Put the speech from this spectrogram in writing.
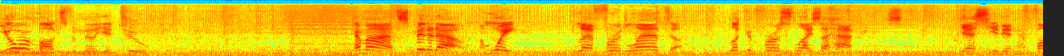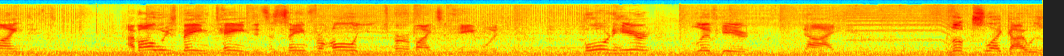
your mug's familiar too. Come on, spit it out. I'm waiting. Left for Atlanta, looking for a slice of happiness. Guess you didn't find it. I've always maintained it's the same for all you termites in Heywood. Born here, live here, die here. Looks like I was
